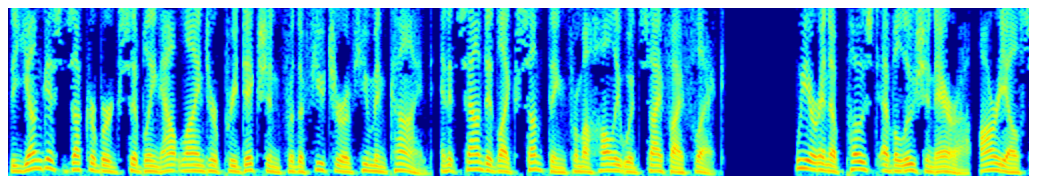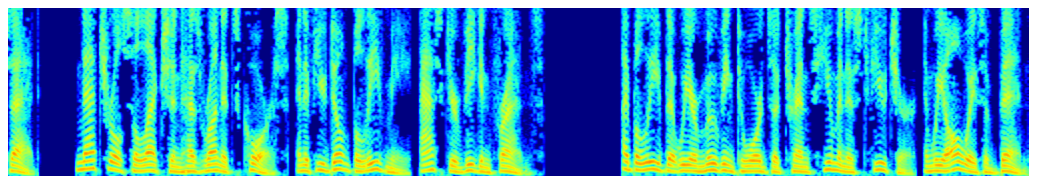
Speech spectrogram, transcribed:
the youngest Zuckerberg sibling outlined her prediction for the future of humankind, and it sounded like something from a Hollywood sci-fi flick. We are in a post-evolution era, Arielle said. Natural selection has run its course, and if you don't believe me, ask your vegan friends. I believe that we are moving towards a transhumanist future, and we always have been.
